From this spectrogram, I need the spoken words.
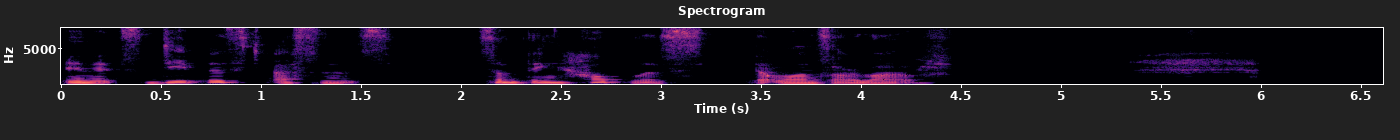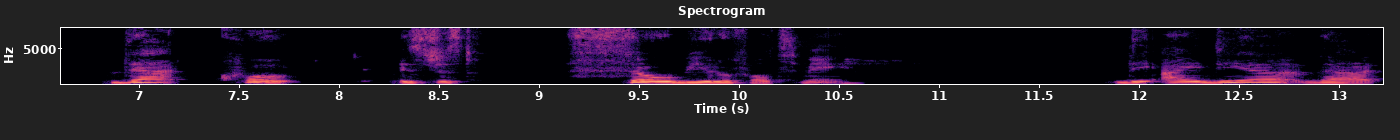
in its deepest essence, something helpless that wants our love. That quote is just so beautiful to me. The idea that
